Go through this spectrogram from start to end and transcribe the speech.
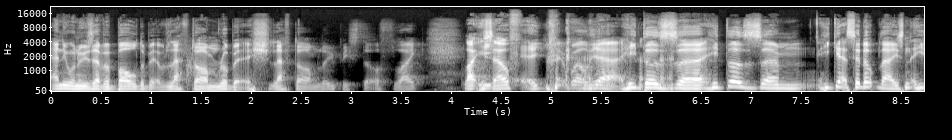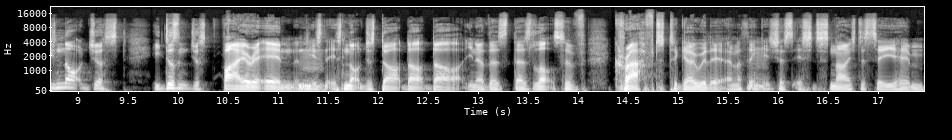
anyone who's ever bowled a bit of left arm rubbish, left arm loopy stuff, like like he, yourself. Uh, well, yeah, he does. Uh, he does. Um, he gets it up there. He's, he's not just. He doesn't just fire it in, and mm. it's, it's, not just dart, dart, dart. You know, there's there's lots of craft to go with it, and I think mm. it's just it's just nice to see him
